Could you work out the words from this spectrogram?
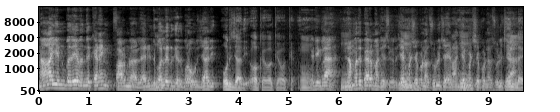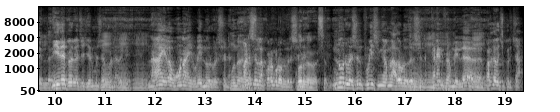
நாய் என்பதே வந்து கனைன் ஃபார்முலாவில் ரெண்டு பல்லு இருக்கிறது பூரா ஒரு ஜாதி. ஒரு ஜாதி. Okay okay okay. சரிங்களா நம்ம வந்து பேரை மாற்றி வச்சுக்கிறோம் ஜெர்மன் ஷெப்பர் நான் சொல்லிச்சேன். நான் ஜெர்மன் ஷெப்பர் நான் சொல்லிச்சேன். இல்ல, இல்ல. நீ தான் பேர் வச்ச ஜெர்மன் ஷெப்பர் அதுக்கு. நாயெல்லாம் ஓனாயோட இன்னொரு வெர்ஷன் மனுஷெல்லாம் குரங்கோட ஒரு வெர்ஷன் ஒரு வருஷம் இன்னொரு வெர்ஷன் புலி சிங்கம்லாம் அதோட வெர்ஷன் கனைன் ஃபேமிலியில் பல்ல வச்சு பிரிச்சான்.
